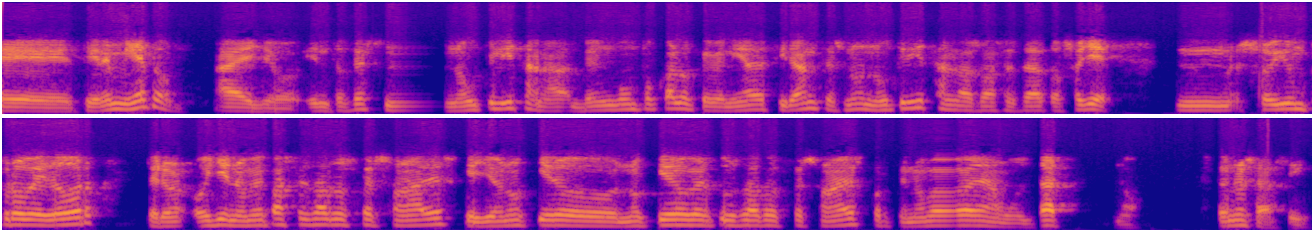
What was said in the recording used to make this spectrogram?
eh, tienen miedo a ello. Entonces, no utilizan, vengo un poco a lo que venía a decir antes, ¿no? No utilizan las bases de datos. Oye, mm, soy un proveedor, pero oye, no me pases datos personales que yo no quiero, no quiero ver tus datos personales porque no me vayan a multar. No, esto no es así.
